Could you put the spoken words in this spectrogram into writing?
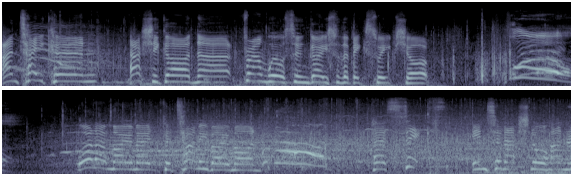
And taken. Ashley Gardner, Fran Wilson goes for the big sweep shot. What a moment for Tammy Beaumont. Her sixth international 100,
